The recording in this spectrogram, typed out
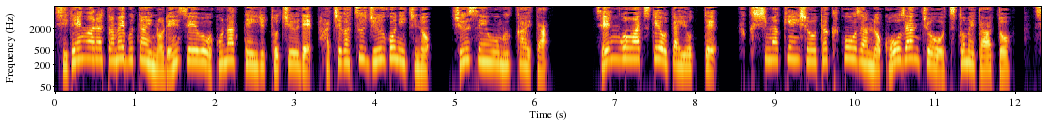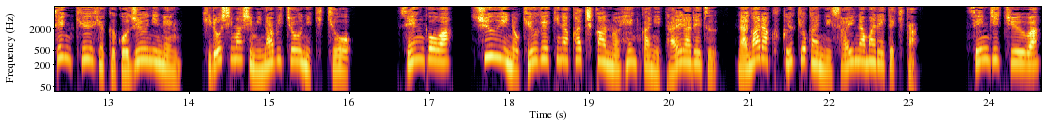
市電改め部隊の連成を行っている途中で8月15日の終戦を迎えた。戦後はつてを頼って、福島県小宅鉱山の鉱山長を務めた後、1952年、広島市南町に帰郷。戦後は、周囲の急激な価値観の変化に耐えられず、長らく空虚感に苛まれてきた。戦時中は、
